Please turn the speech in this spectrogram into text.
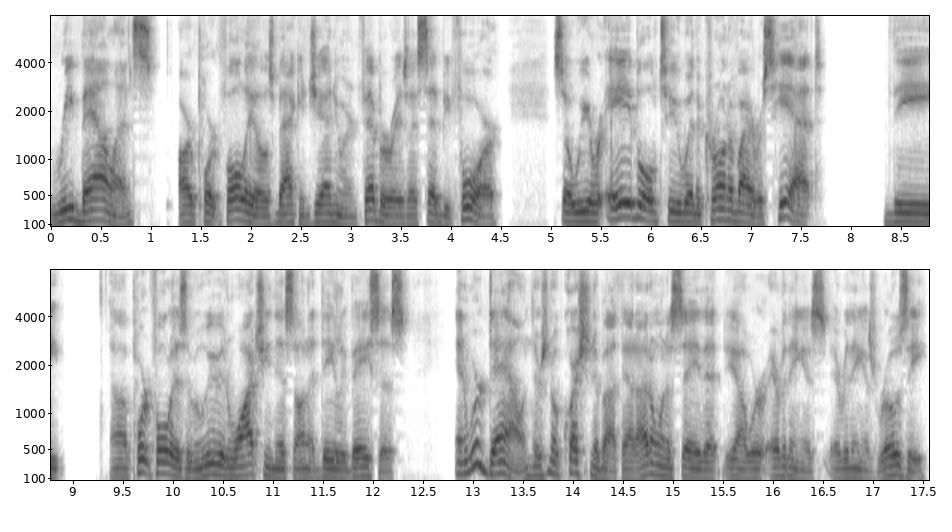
rebalance our portfolios back in January and February, as I said before. So we were able to, when the coronavirus hit, the uh, portfolios. I mean, we've been watching this on a daily basis, and we're down. There's no question about that. I don't want to say that yeah, we're everything is everything is rosy,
